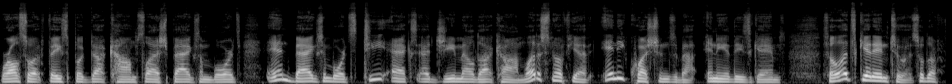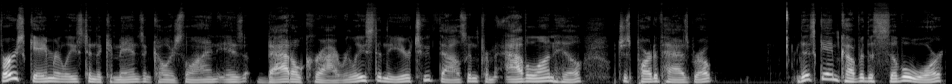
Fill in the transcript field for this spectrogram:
we're also at Facebook.com/slash Bags and Boards and Bags and Boards TX at gmail.com. Let us know if you have any questions about any of these games. So let's get into it. So the first game released in the command Commands and Colors line is Battle Cry, released in the year 2000 from Avalon Hill, which is part of Hasbro. This game covered the Civil War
